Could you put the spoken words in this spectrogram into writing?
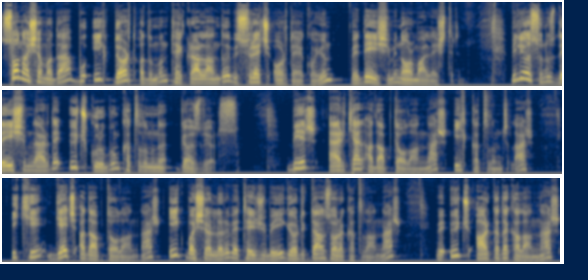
Son aşamada bu ilk dört adımın tekrarlandığı bir süreç ortaya koyun ve değişimi normalleştirin. Biliyorsunuz değişimlerde üç grubun katılımını gözlüyoruz. 1. Erken adapte olanlar, ilk katılımcılar. 2. Geç adapte olanlar, ilk başarıları ve tecrübeyi gördükten sonra katılanlar. Ve 3. Arkada kalanlar,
